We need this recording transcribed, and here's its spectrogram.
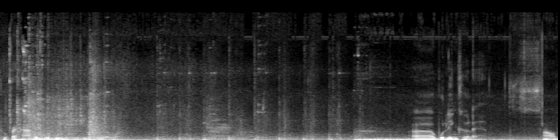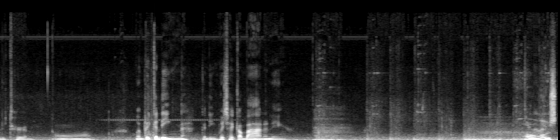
คือไปหาเรื่องบุดดิ้งบุดดิ้งเขียวเอ่อบูดดิ้งคืออะไรซาวรีเทิร์นอ๋อ เหมือนเป็นกระดิ่งนะ กระดิ่งเพื่อใช้กลับบ้านนั่นเอง Almost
